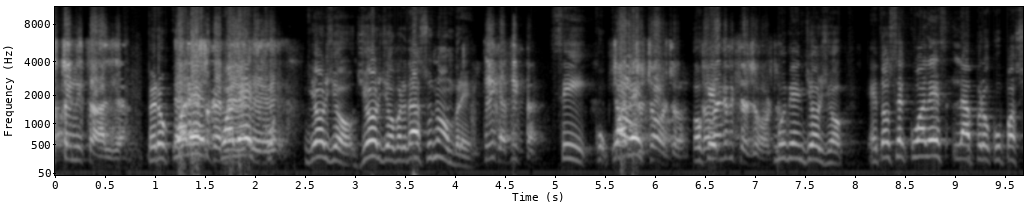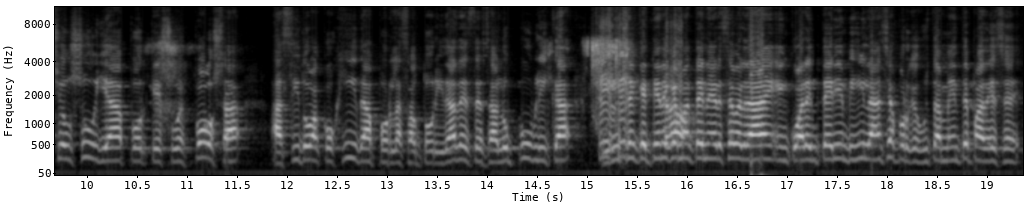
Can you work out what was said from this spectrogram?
estoy en Italia. Pero ¿cuál es, cuál es, eh, Giorgio, Giorgio, ¿verdad su nombre? Diga, diga. Sí, ¿cuál Giorgio, es? Giorgio, okay. Giorgio. Muy bien, Giorgio. Entonces, ¿cuál es la preocupación suya? Porque su esposa ha sido acogida por las autoridades de salud pública y dicen que tiene que mantenerse verdad en, cuarentena y en vigilancia porque justamente padece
